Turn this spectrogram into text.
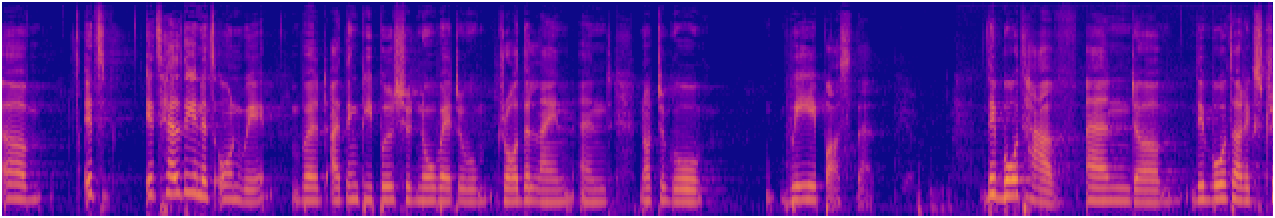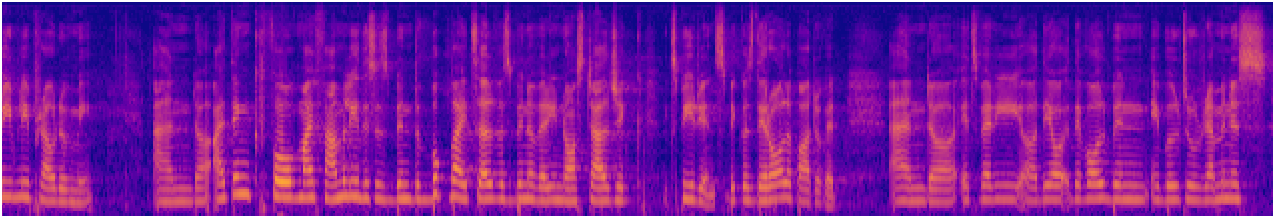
um, it's, it's healthy in its own way, but I think people should know where to draw the line and not to go way past that. They both have, and um, they both are extremely proud of me. And uh, I think for my family, this has been, the book by itself has been a very nostalgic experience because they're all a part of it. And uh, it's very uh, they they've all been able to reminisce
